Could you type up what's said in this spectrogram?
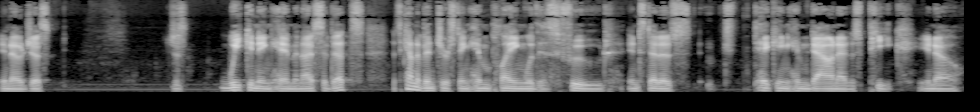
you know, just just weakening him. And I said that's that's kind of interesting. Him playing with his food instead of taking him down at his peak, you know,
